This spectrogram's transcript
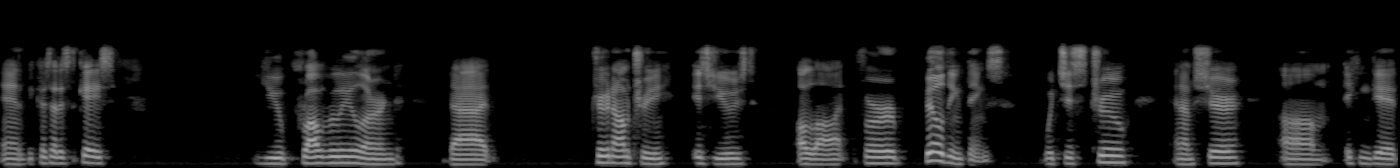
And because that is the case, you probably learned that trigonometry is used a lot for building things, which is true, and I'm sure um, it can get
